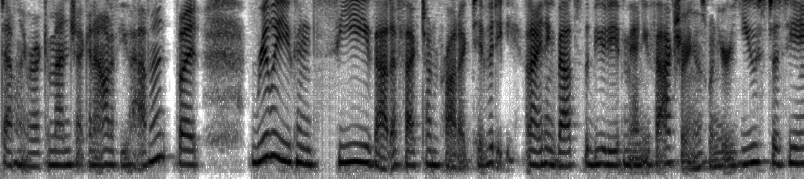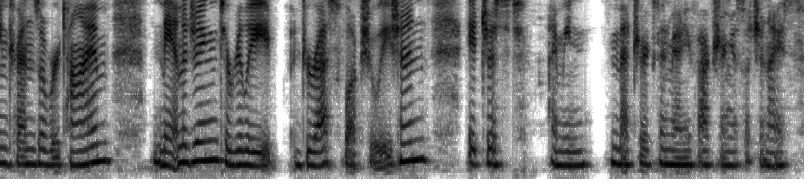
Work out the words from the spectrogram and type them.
definitely recommend checking out if you haven't. But really, you can see that effect on productivity. And I think that's the beauty of manufacturing is when you're used to seeing trends over time, managing to really address fluctuation, it just, I mean, metrics in manufacturing is such a nice,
